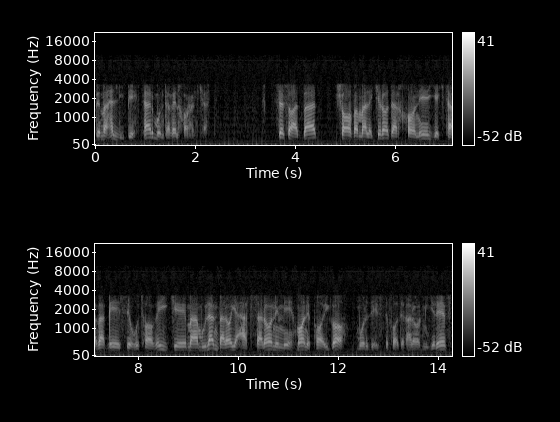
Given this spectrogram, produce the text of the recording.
به محلی بهتر منتقل خواهند کرد. سه ساعت بعد شاه و ملکه را در خانه یک طبقه سه اتاقی که معمولا برای افسران مهمان پایگاه مورد استفاده قرار می گرفت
